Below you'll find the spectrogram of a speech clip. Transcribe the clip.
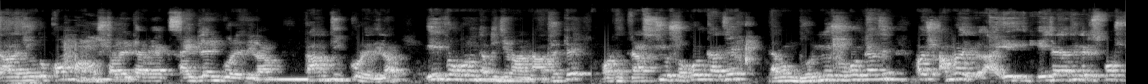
তারা যেহেতু কম মানুষ, তাদেরকে আমি এক সাইডলাইন করে দিলাম প্রান্তিক করে দিলাম, এই প্রবণতাটি যেন আর না থাকে, অর্থাৎ রাষ্ট্রীয় সকল কাজে এবং ধর্মীয় সকল কাজে আমরা এই জায়গা থেকে স্পষ্ট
